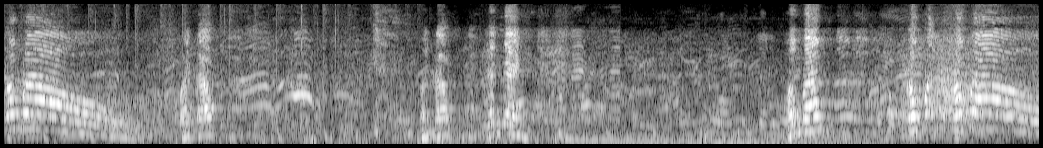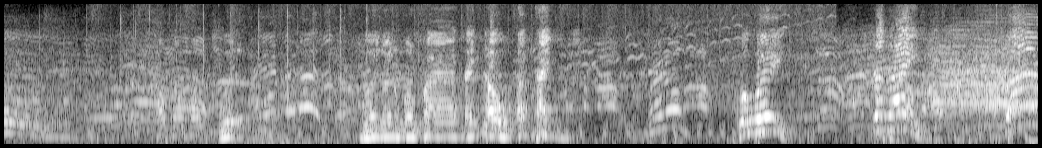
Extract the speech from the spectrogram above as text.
không vào. Phản công phản công rất nhanh. Bóng bóng. Không vào không vào. Không, không, không. vừa vừa rồi là một pha đánh đầu âm thành. Quốc Huy. Rất hay vào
